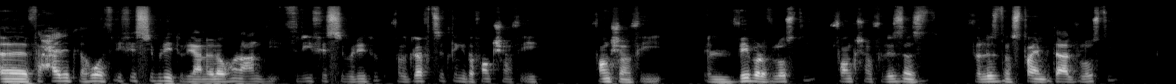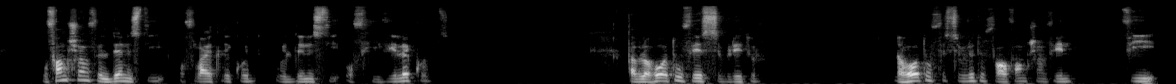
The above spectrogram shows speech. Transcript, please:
آه في حالة لو هو 3 phase separator يعني لو أنا عندي 3 phase separator فال gravity settling ده function في إيه؟ function في ال vapor velocity function في ال residence في ال residence time بتاع ال velocity و function في ال density of light liquid وال density of heavy liquid طب لو هو two phase separator لو هو two phase separator فهو function فين في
